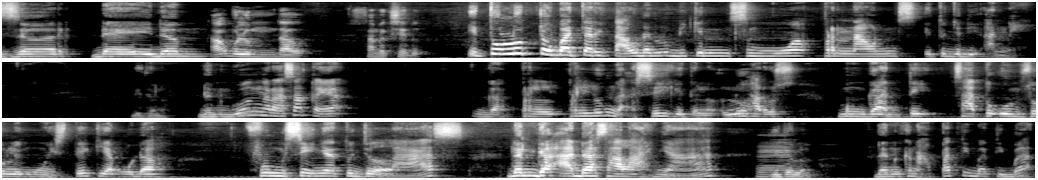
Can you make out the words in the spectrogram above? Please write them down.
zer, they, them. Aku belum tahu sampai ke situ. Itu lu coba cari tahu dan lu bikin semua pronouns itu jadi aneh. Gitu loh. Dan gua ngerasa kayak nggak perlu perlu nggak sih gitu loh lu harus mengganti satu unsur linguistik yang udah fungsinya tuh jelas dan nggak ada salahnya Hmm. gitu loh dan kenapa tiba-tiba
